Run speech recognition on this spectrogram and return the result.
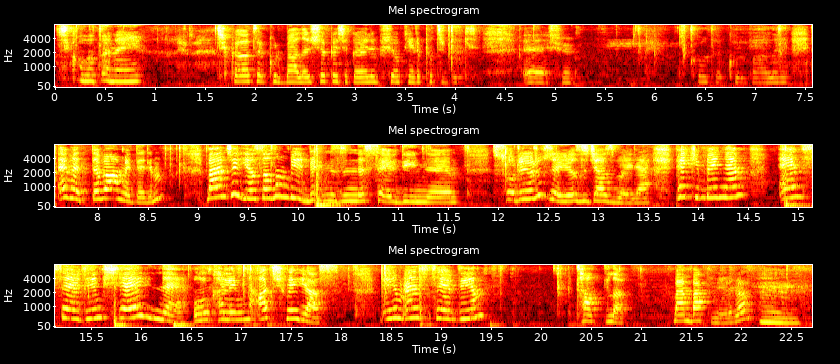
Çikolata ne? Çikolata kurbağaları şaka şaka öyle bir şey yok. Harry Potter'daki ee, şu çikolata kurbağaları. Evet devam edelim. Bence yazalım birbirimizin ne sevdiğini. Soruyoruz ya yazacağız böyle. Peki benim en sevdiğim şey ne? Onun kalemini aç ve yaz. Benim en sevdiğim tatlı. Ben bakmıyorum. Hmm.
